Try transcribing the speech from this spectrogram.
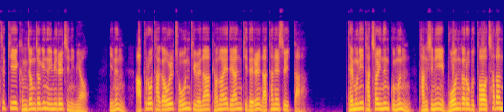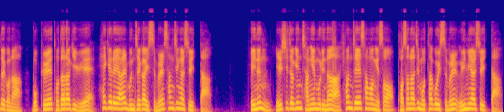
특히 긍정적인 의미를 지니며 이는 앞으로 다가올 좋은 기회나 변화에 대한 기대를 나타낼 수 있다. 대문이 닫혀있는 꿈은 당신이 무언가로부터 차단되거나 목표에 도달하기 위해 해결해야 할 문제가 있음을 상징할 수 있다. 이는 일시적인 장애물이나 현재의 상황에서 벗어나지 못하고 있음을 의미할 수 있다.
